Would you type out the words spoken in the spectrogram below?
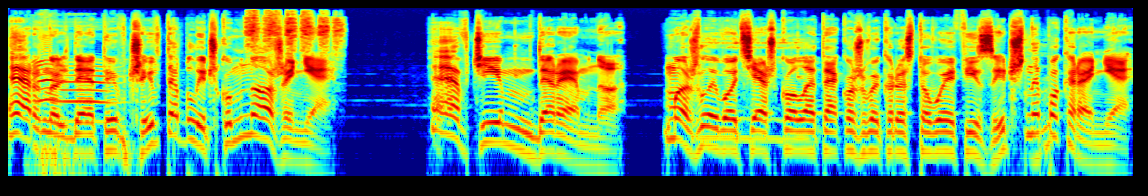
Арнольде, ти вчив табличку множення. А втім, даремно. Можливо, ця школа також використовує фізичне покарання.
